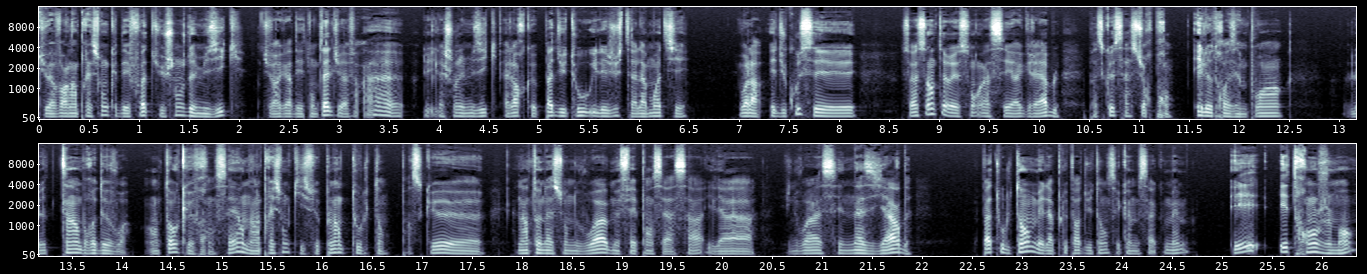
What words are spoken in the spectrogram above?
tu vas avoir l'impression que des fois tu changes de musique, tu vas regarder ton tel, tu vas faire ah il a changé de musique, alors que pas du tout, il est juste à la moitié. Voilà, et du coup c'est c'est assez intéressant, assez agréable, parce que ça surprend. Et le troisième point, le timbre de voix. En tant que français, on a l'impression qu'il se plaint tout le temps, parce que euh, l'intonation de voix me fait penser à ça. Il a une voix assez nasillarde, pas tout le temps, mais la plupart du temps c'est comme ça quand même. Et étrangement,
